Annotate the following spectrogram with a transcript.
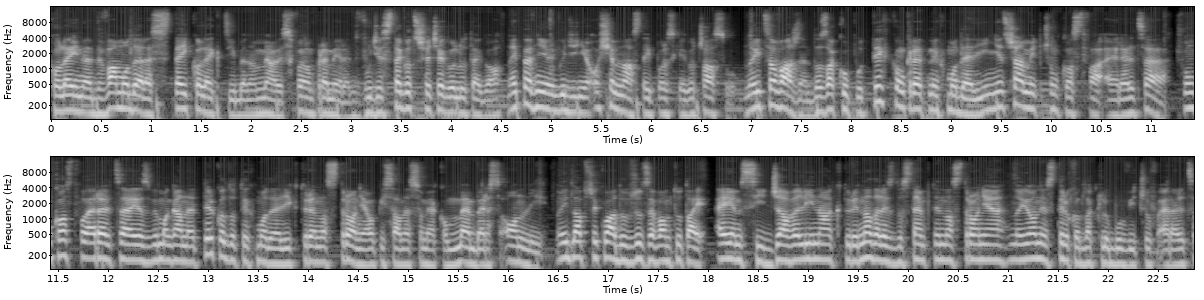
Kolejne dwa modele z tej kolekcji będą miały swoją premierę 23 lutego, najpewniej o godzinie 18 polskiego czasu. No i co ważne, do zakupu tych konkretnych modeli nie trzeba mieć członkostwa RLC. Członkostwo RLC jest wymagane tylko do tych modeli, które na stronie opisane są jako Members Only. No i dla przykładu wrzucę Wam tutaj AMC Javelina, który nadal jest dostępny na stronie, no i on jest tylko dla klubowiczów RLC.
